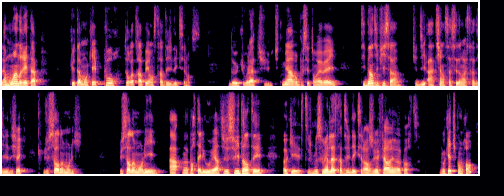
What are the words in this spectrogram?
la moindre étape que tu as manqué pour te rattraper en stratégie d'excellence. Donc, voilà, tu, tu, te mets à repousser ton réveil, tu identifies ça, tu te dis, ah tiens, ça c'est dans la stratégie d'échec, je sors de mon lit. Je sors de mon lit, ah, ma porte, elle est ouverte, je suis tenté, Ok, je me souviens de la stratégie d'excellence, je vais fermer ma porte. Ok, tu comprends?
